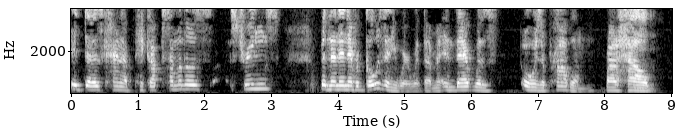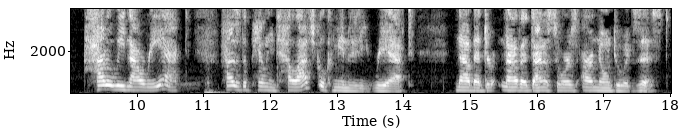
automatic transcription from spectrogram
it does kind of pick up some of those strings but then it never goes anywhere with them, and that was always a problem about how Mm. how do we now react? How does the paleontological community react now that now that dinosaurs are known to exist?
